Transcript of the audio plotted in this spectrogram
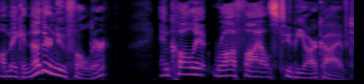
I'll make another new folder and call it raw files to be archived.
